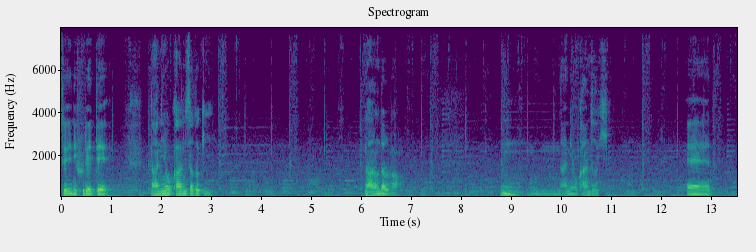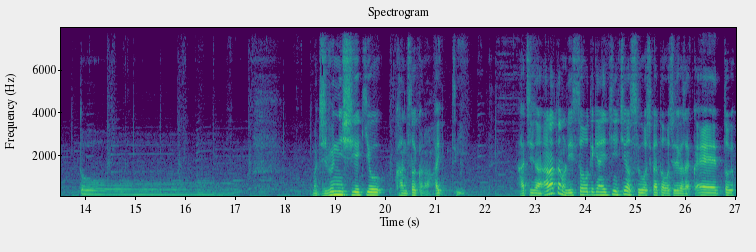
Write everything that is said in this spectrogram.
性に触れて何を感じた時？なんだろうな。うん。何を感じた時？えー、っとまあ、自分に刺激を感じた時かな。はい次。87あなたの理想的な一日の過ごし方を教えてください。えー、っと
